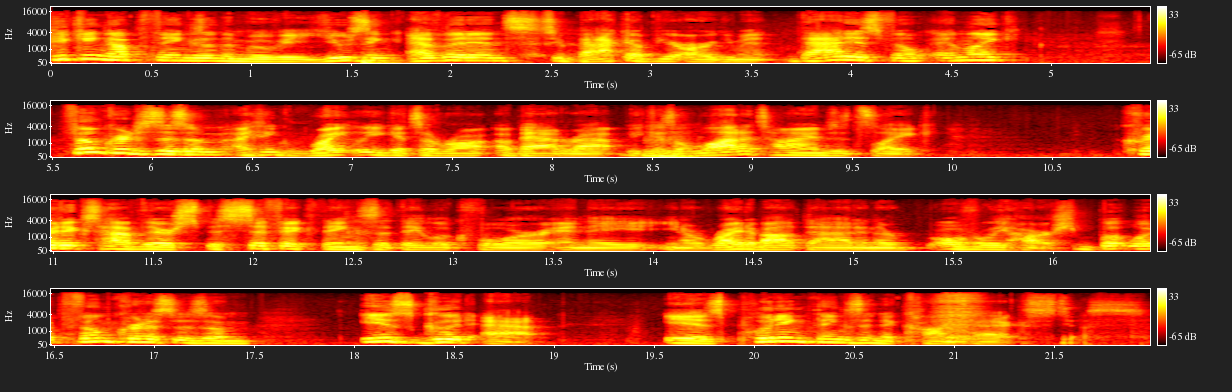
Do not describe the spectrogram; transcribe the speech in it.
picking up things in the movie using evidence to back up your argument that is film and like film criticism i think rightly gets a, wrong, a bad rap because Mm-hmm. a lot of times it's like critics have their specific things that they look for and they you know write about that and they're overly harsh but what film criticism is good at is putting things into context yes.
